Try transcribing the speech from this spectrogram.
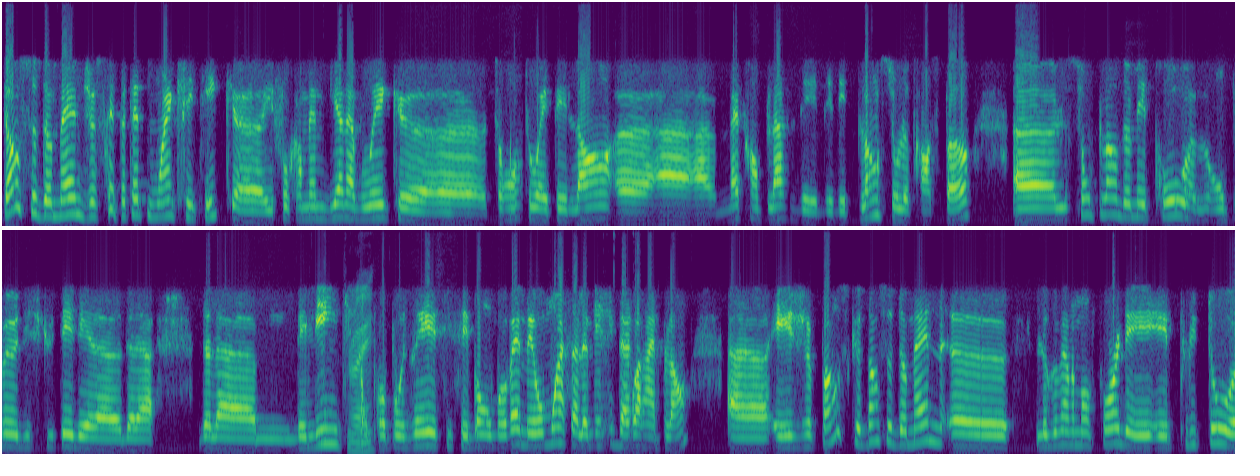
Dans ce domaine, je serais peut-être moins critique. il faut quand même bien avouer que Toronto a été lent euh, à, mettre en place des, des, des, plans sur le transport. Euh, son plan de métro, euh, on peut discuter des, euh, de la de la des lignes qui sont proposées, si c'est bon ou mauvais, mais au moins ça le mérite d'avoir un plan. Euh, et je pense que dans ce domaine, euh, le gouvernement Ford est, est plutôt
